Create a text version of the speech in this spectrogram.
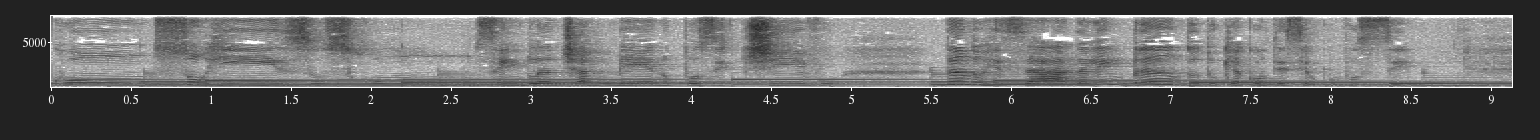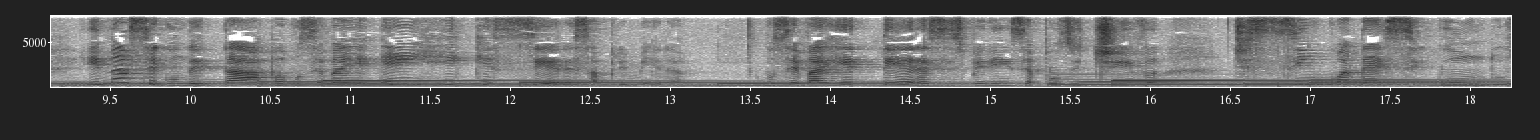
com sorrisos, com um semblante ameno, positivo, dando risada, lembrando do que aconteceu com você. E na segunda etapa, você vai enriquecer essa primeira. Você vai reter essa experiência positiva de 5 a 10 segundos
